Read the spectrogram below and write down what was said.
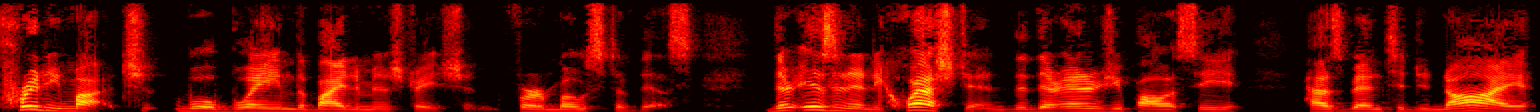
pretty much will blame the Biden administration for most of this. There isn't any question that their energy policy has been to deny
